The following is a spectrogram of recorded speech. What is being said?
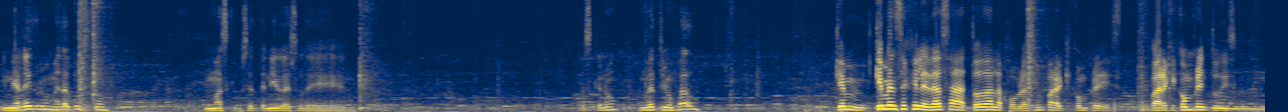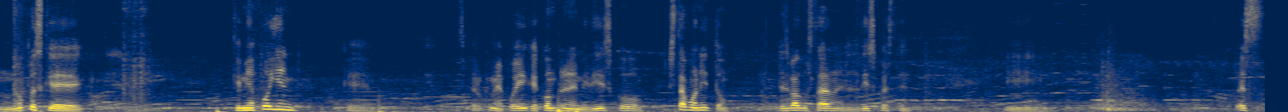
Y me alegro, me da gusto. Y más que pues he tenido eso de... Pues que no, no he triunfado. ¿Qué, qué mensaje le das a toda la población para que compres, para que compren tu disco? No, pues que, que me apoyen, que espero que me apoyen, que compren en mi disco. Está bonito, les va a gustar el disco este. Y pues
